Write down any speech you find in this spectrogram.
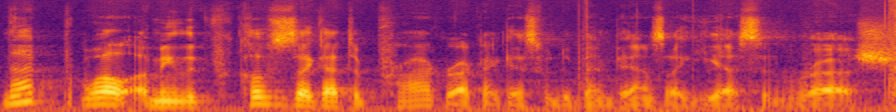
Not well. I mean, the closest I got to prog rock, I guess, would have been bands like Yes and Rush.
